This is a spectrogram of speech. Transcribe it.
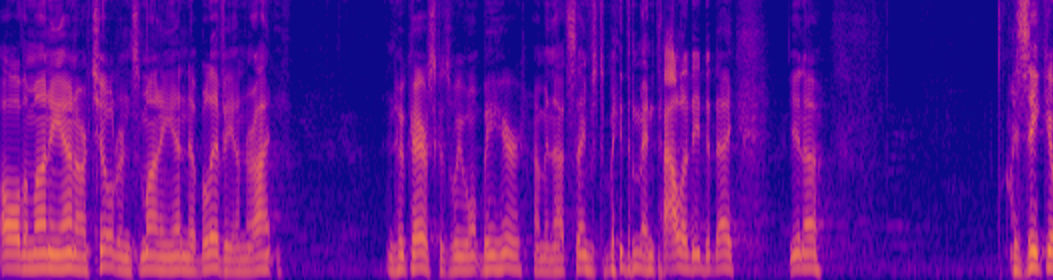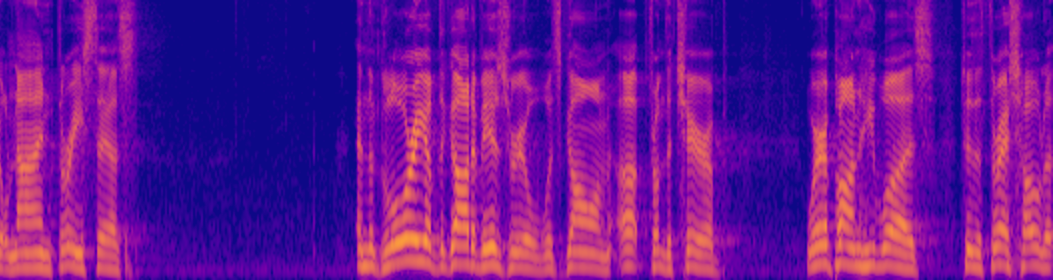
all the money and our children's money in oblivion, right? And who cares because we won't be here? I mean, that seems to be the mentality today, you know. Ezekiel 9 3 says, And the glory of the God of Israel was gone up from the cherub, whereupon he was to the threshold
